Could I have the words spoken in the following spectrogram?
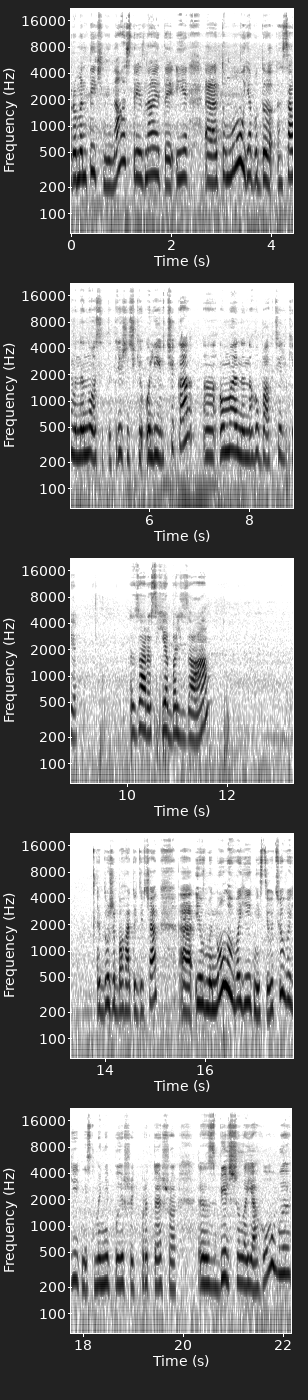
романтичний настрій, знаєте, і е, тому я буду саме наносити трішечки олівчика. Е, у мене на губах тільки зараз є бальзам. Дуже багато дівчат е, і в минулу вагітність, і у цю вагітність мені пишуть про те, що е, збільшила я губи.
